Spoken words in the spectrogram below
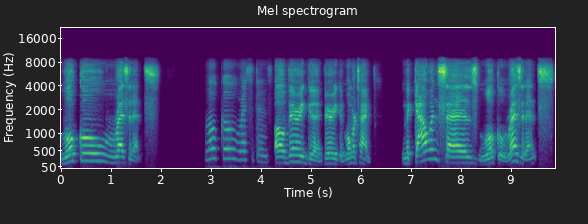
Local residents. Local residents. Oh, very good, very good. One more time. McGowan says local residents.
